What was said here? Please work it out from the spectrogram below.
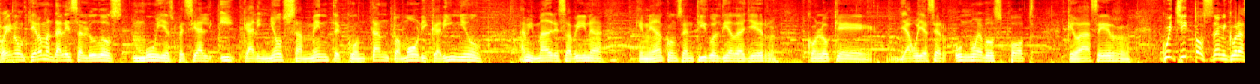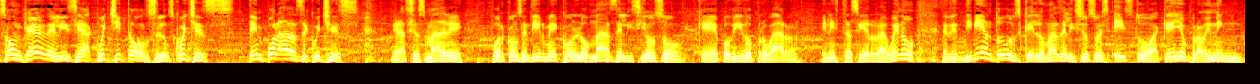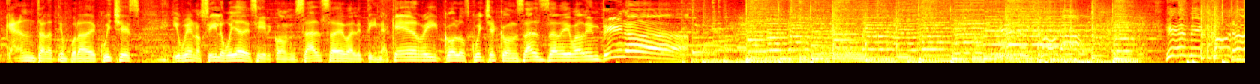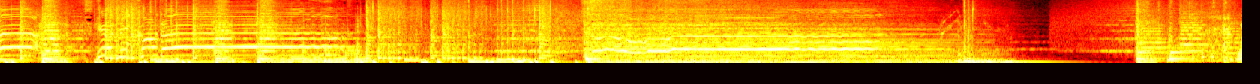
Bueno, quiero mandarles saludos muy especial y cariñosamente con tanto amor y cariño a mi madre Sabina que me ha consentido el día de ayer con lo que ya voy a hacer un nuevo spot que va a ser Cuichitos de mi corazón, qué delicia, Cuichitos, los cuiches, temporadas de cuiches. Gracias madre por consentirme con lo más delicioso que he podido probar en esta sierra. Bueno, eh, dirían todos que lo más delicioso es esto o aquello, pero a mí me encanta la temporada de cuiches. Y bueno, sí, lo voy a decir, con salsa de Valentina. ¡Qué rico los cuiches con salsa de Valentina!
